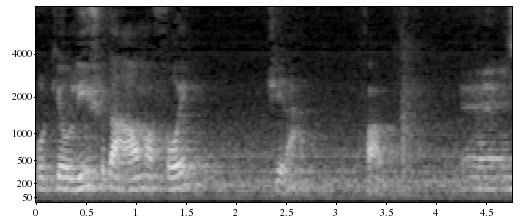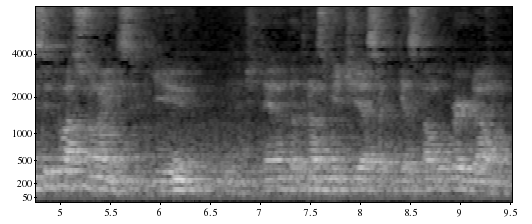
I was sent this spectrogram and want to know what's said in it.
porque o lixo da alma foi tirado. Fala. É, em situações que tenta transmitir essa questão do perdão,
